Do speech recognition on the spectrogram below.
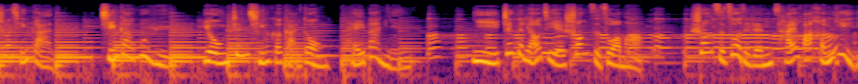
说情感，情感物语，用真情和感动陪伴您。你真的了解双子座吗？双子座的人才华横溢，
